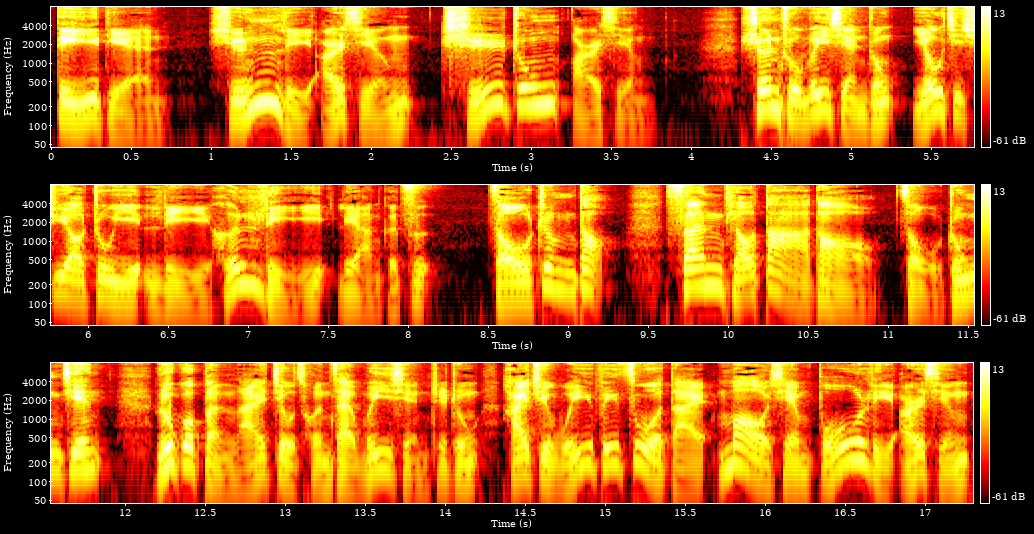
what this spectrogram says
第一点，循理而行，持中而行。身处危险中，尤其需要注意“理”和“理”两个字。走正道，三条大道走中间。如果本来就存在危险之中，还去为非作歹、冒险博理而行，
